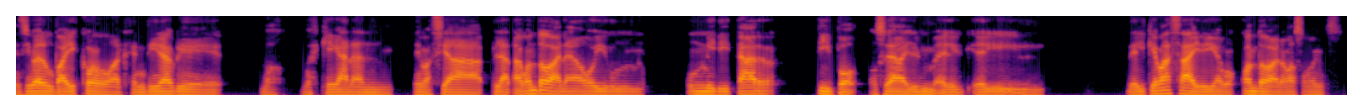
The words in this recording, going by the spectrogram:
Encima de un país como Argentina que no, es que ganan demasiada plata. ¿Cuánto gana hoy un, un militar tipo, o sea, el, el, del que más hay, digamos, ¿cuánto gana más o menos?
